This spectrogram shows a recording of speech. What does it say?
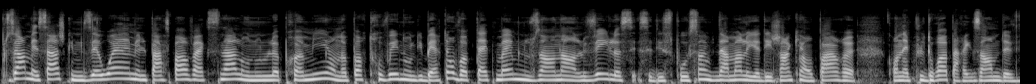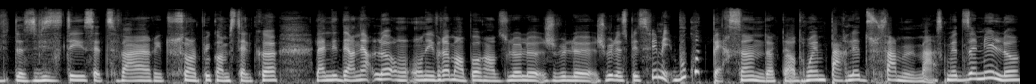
plusieurs messages qui me disaient ouais, mais le passeport vaccinal, on nous l'a promis, on n'a pas retrouvé nos libertés, on va peut-être même nous en enlever là, c'est des suppositions évidemment, il y a des gens qui ont peur qu'on n'ait plus le droit par exemple de, de, se visiter cet hiver et tout ça, un peu comme c'était le cas l'année dernière. Là, on n'est vraiment pas rendu là, Je veux le, je veux le spécifier, mais beaucoup de personnes, docteur Drouin, me parlaient du fameux masque, me disaient, mais là,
